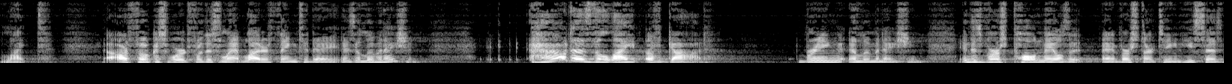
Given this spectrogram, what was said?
light. Our focus word for this lamplighter thing today is illumination. How does the light of God bring illumination? In this verse, Paul nails it. In verse 13, he says,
